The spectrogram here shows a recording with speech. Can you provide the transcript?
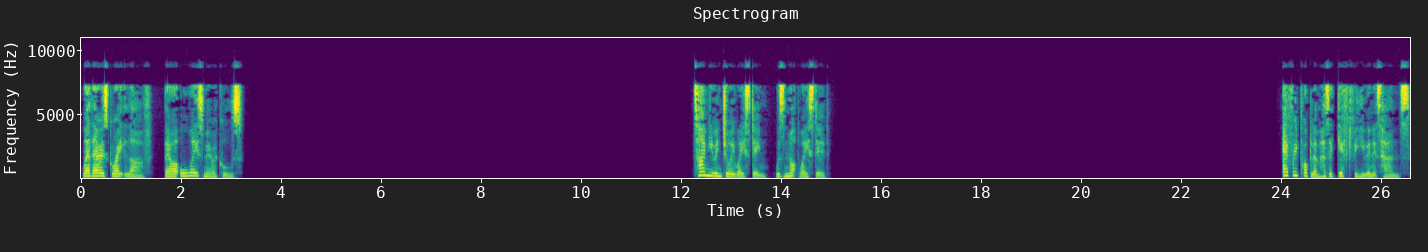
Where there is great love, there are always miracles. Time you enjoy wasting, was not wasted. Every problem has a gift for you in its hands.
